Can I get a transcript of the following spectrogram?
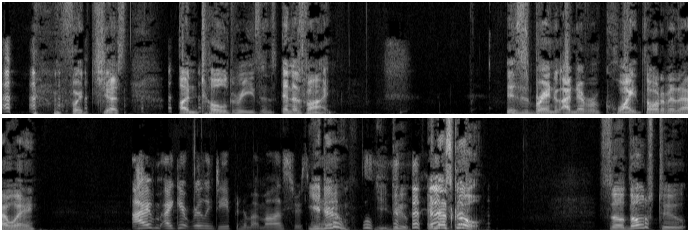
for just untold reasons. And that's fine. This is brand new. I never quite thought of it that way. I I get really deep into my monsters. Man. You do. You do. and that's cool. So those two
